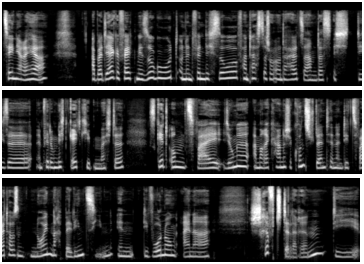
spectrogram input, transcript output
zehn Jahre her. Aber der gefällt mir so gut und den finde ich so fantastisch und unterhaltsam, dass ich diese Empfehlung nicht gatekeepen möchte. Es geht um zwei junge amerikanische Kunststudentinnen, die 2009 nach Berlin ziehen, in die Wohnung einer Schriftstellerin, die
